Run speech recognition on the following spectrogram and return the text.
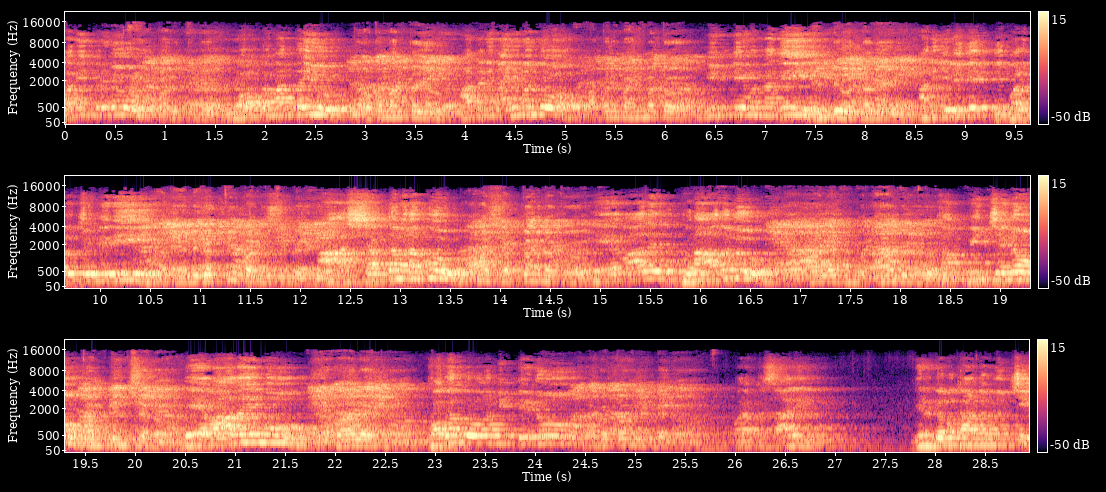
పవిత్రుడు. పవిత్రుడు. లోకమంతయు లోకమంతయు. అతని మహిమతో అతని మహిమతో నిండి ఉన్నది. నిండి ఉన్నది. అని ఎలుగెత్తి పలుకుచుండేది అది ఎలుగెత్తి పలుకుతుంది ఆ శబ్దమునకు ఆ శబ్దమునకు దేవాలయపు పునాదులు దేవాలయపు పునాదులు కంపించెను. పంపించెను దేవాలయము దేవాలయము పొగతో నిండెను. పొగతో నిండెను. మరొకసారి నిర్గమకాండం నుంచి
